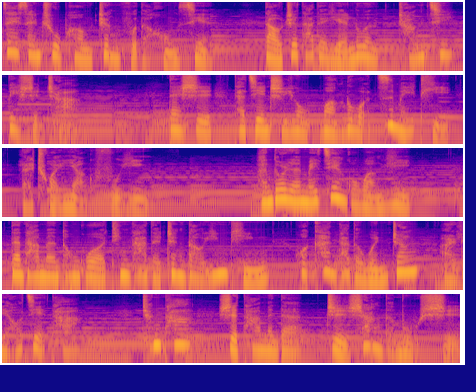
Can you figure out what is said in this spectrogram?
再三触碰政府的红线，导致他的言论长期被审查。但是他坚持用网络自媒体来传扬福音。很多人没见过王毅。”但他们通过听他的正道音频或看他的文章而了解他，称他是他们的纸上的牧师。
